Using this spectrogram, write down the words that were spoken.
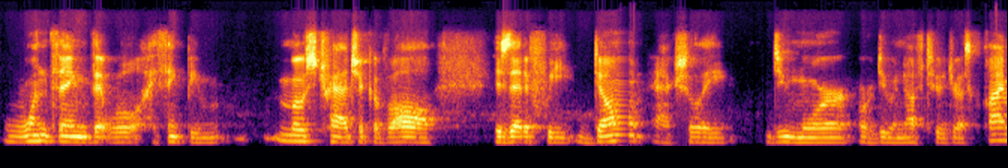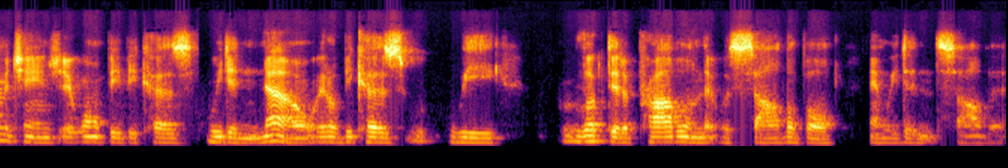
one thing that will, I think, be most tragic of all is that if we don't actually do more or do enough to address climate change, it won't be because we didn't know. It'll because we looked at a problem that was solvable and we didn't solve it.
